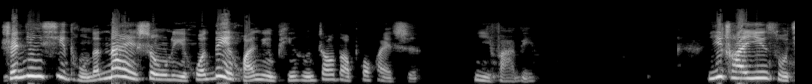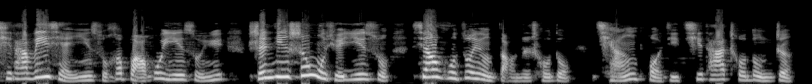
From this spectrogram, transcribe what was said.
神经系统的耐受力或内环境平衡遭到破坏时，易发病。遗传因素、其他危险因素和保护因素与神经生物学因素相互作用，导致抽动、强迫及其他抽动症、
